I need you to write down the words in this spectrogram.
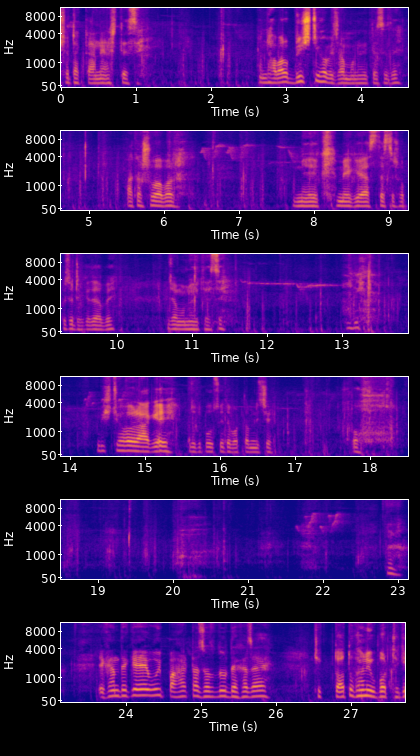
সেটা কানে আসতেছে। আবারও বৃষ্টি হবে যা মনে হইতেছে যে, আকাশও আবার মেঘ, মেঘে আস্তে আস্তে সব কিছু ঢেকে যাবে যা মনে হইতেছে। বৃষ্টি হওয়ার আগে যদি পৌঁছতে পারতাম নিচে। ও এখান থেকে ওই পাহাড়টা যতদূর দেখা যায়, ঠিক ততখানি উপর থেকে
